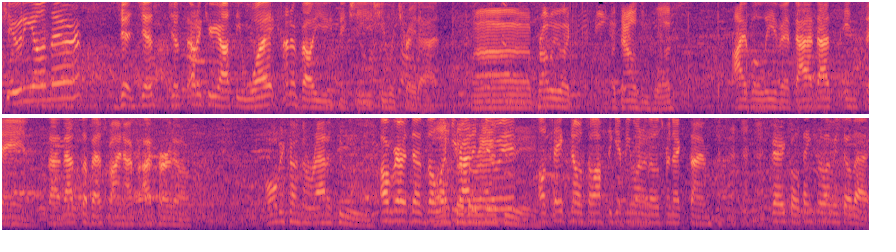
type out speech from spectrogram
cutie on there. Just, just, just out of curiosity, what kind of value do you think she she would trade at? Uh, probably like a thousand plus. I believe it. That that's insane. That that's the best find I've, I've heard of. All because of Ratatouille. Oh, ra- the, the All lucky ratatouille. Ratatouille. I'll take notes. I'll have to get me one of those for next time. Very cool. Thanks for letting me show that.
